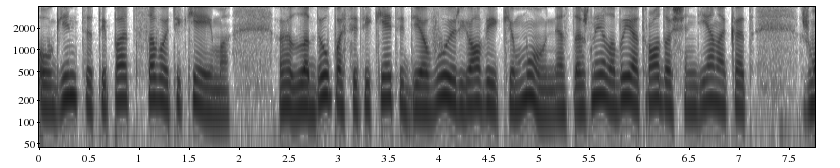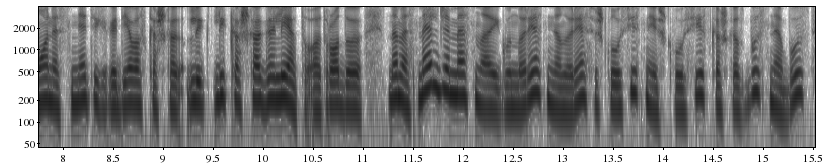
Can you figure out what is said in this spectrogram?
auginti taip pat savo tikėjimą, e, labiau pasitikėti Dievu ir jo veikimu, nes dažnai labai atrodo šiandieną, kad žmonės netiki, kad Dievas kažką, lyg, lyg kažką galėtų. Atrodo, na mes melžiamės, na jeigu norės, nenorės, išklausys, neišklausys, kažkas bus, nebus.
